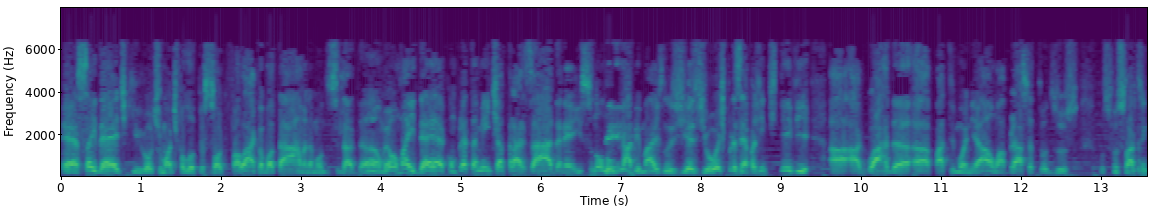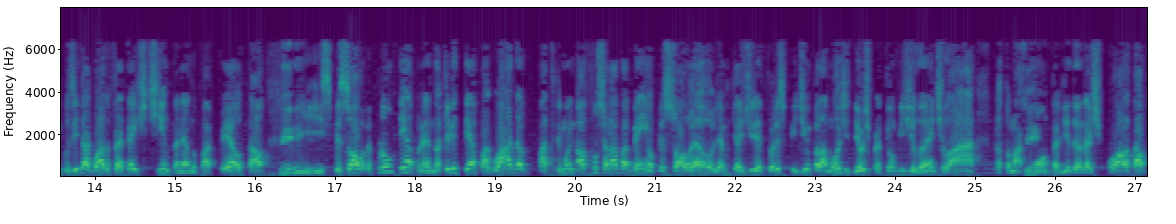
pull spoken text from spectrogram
É, essa ideia de que o Timóteo falou, o pessoal que fala ah, que vai botar a arma na mão do cidadão, é uma ideia completamente atrasada, né? Isso não, não cabe mais nos dias de hoje. Por exemplo, a gente teve a, a guarda a patrimonial, um abraço a todos os, os, funcionários, inclusive a guarda foi até extinta, né? No papel tal. e tal. E esse pessoal, por um tempo, né? Naquele tempo a guarda patrimonial funcionava bem. O pessoal, eu lembro que as diretoras pediam, pelo amor de Deus, para ter um vigilante lá, para tomar Sim. conta ali da, da escola tal.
